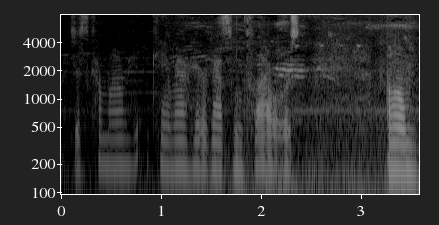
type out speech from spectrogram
I just come out, came out here, got some flowers. Um,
